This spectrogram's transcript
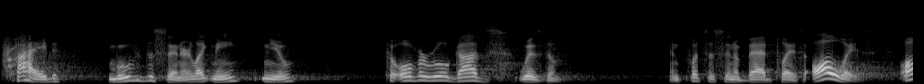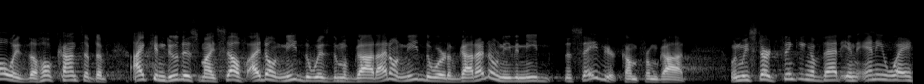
Pride moves the sinner, like me and you, to overrule God's wisdom and puts us in a bad place. Always, always the whole concept of I can do this myself. I don't need the wisdom of God. I don't need the word of God. I don't even need the Savior come from God. When we start thinking of that in any way,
